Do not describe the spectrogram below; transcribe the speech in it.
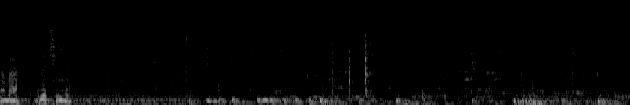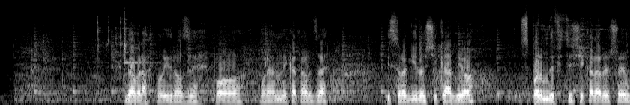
Dobra, lecimy. Dobra, moi drodzy, po porannej katordze i srogiej ilości cardio, sporym deficycie kalorycznym, e,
